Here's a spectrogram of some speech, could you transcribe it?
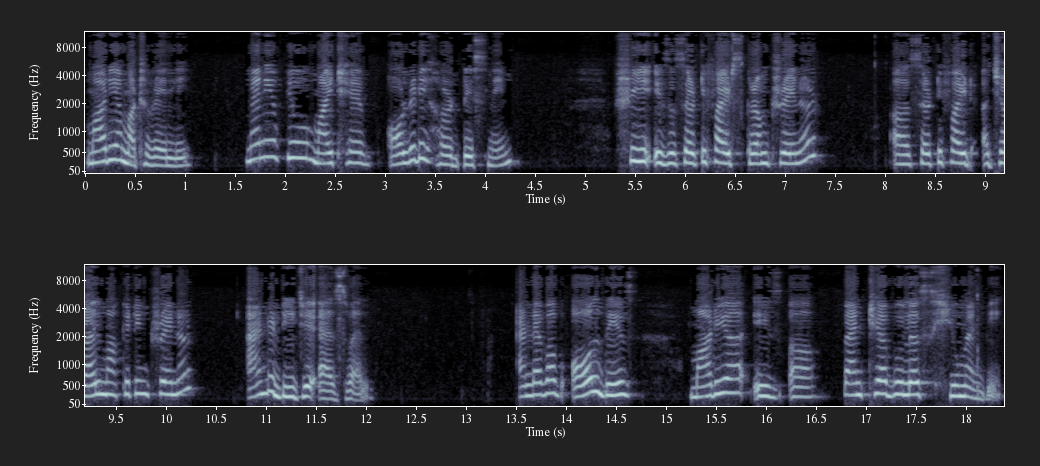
Maria Matarelli. Many of you might have already heard this name. She is a certified Scrum trainer, a certified Agile marketing trainer, and a DJ as well. And above all these, Maria is a fantabulous human being.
